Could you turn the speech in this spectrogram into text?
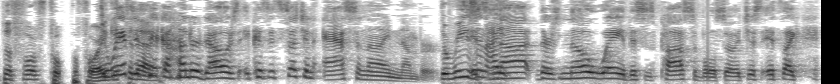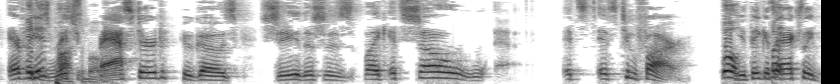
before for, before Do I we have to that, pick a hundred dollars because it's such an asinine number? The reason it's I- not there's no way this is possible. So it just it's like every It is rich possible. bastard who goes, "See, this is like it's so it's it's too far." well, you think it's actually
